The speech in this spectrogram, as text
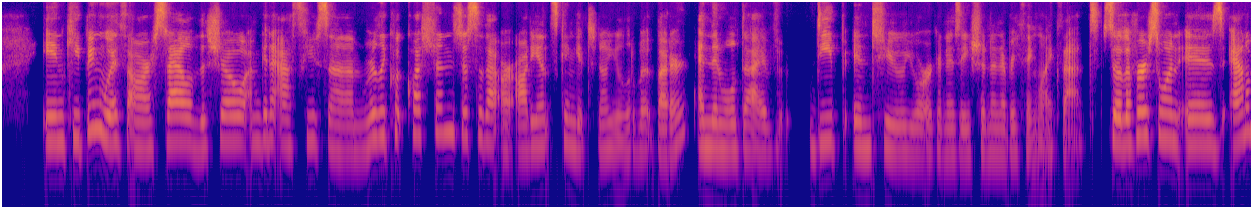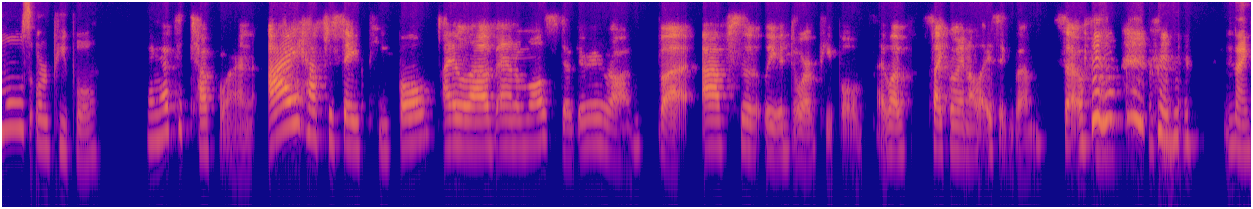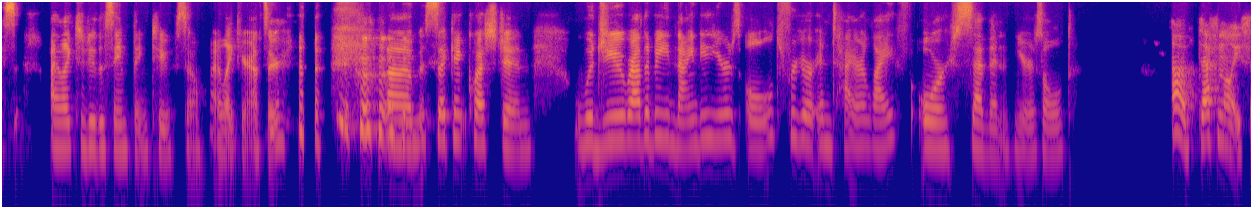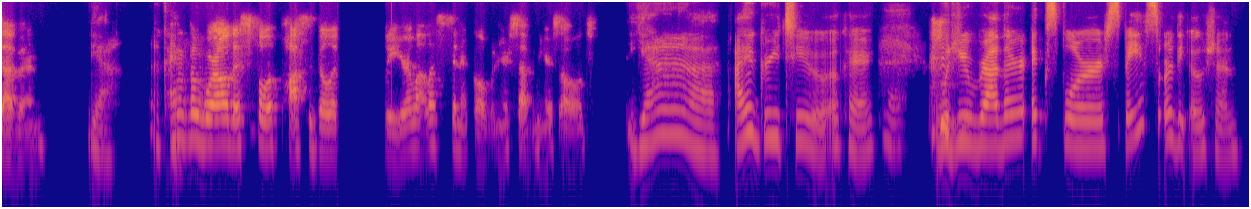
In keeping with our style of the show, I'm going to ask you some really quick questions just so that our audience can get to know you a little bit better. And then we'll dive deep into your organization and everything like that. So the first one is animals or people? I think that's a tough one. I have to say people. I love animals, don't get me wrong, but absolutely adore people. I love psychoanalyzing them. So okay. nice. I like to do the same thing too. So I like your answer. um, second question Would you rather be 90 years old for your entire life or seven years old? Oh, definitely seven. Yeah. Okay. I think the world is full of possibility. You're a lot less cynical when you're seven years old. Yeah, I agree too. Okay. Yeah. Would you rather explore space or the ocean?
